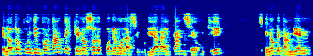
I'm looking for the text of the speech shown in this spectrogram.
El otro punto importante es que no solo ponemos la seguridad al alcance de un clic, sino que también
